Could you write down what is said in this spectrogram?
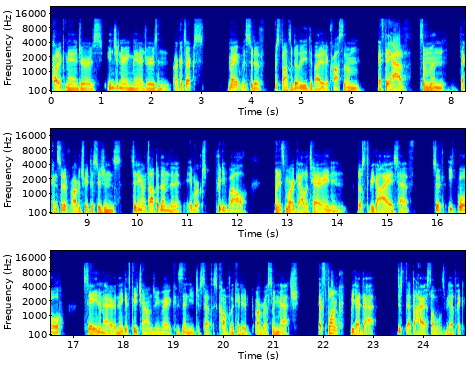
product managers engineering managers and architects right with sort of responsibility divided across them if they have someone that can sort of arbitrate decisions sitting on top of them then it, it works pretty well when it's more egalitarian and those three guys have sort of equal say in a matter. And then it gets pretty challenging, right? Because then you just have this complicated arm wrestling match. At Splunk, we had that just at the highest levels. We had like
